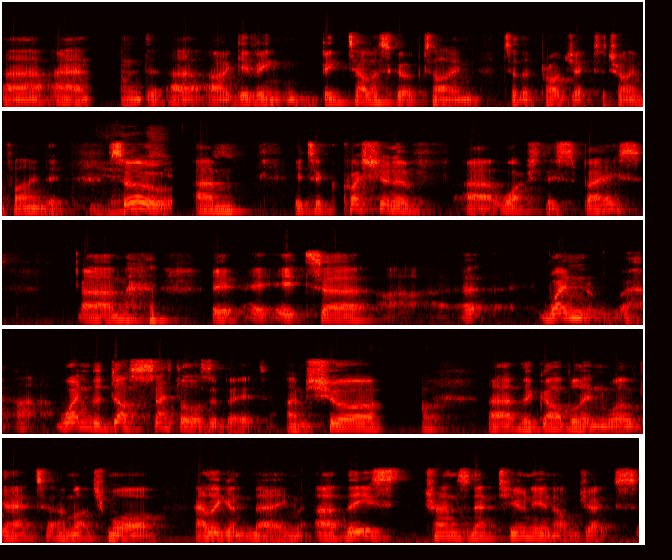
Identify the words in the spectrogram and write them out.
uh, and uh, are giving big telescope time to the project to try and find it. So um, it's a question of uh, watch this space. Um, it, it uh, uh, when uh, when the dust settles a bit, I'm sure uh, the Goblin will get a much more elegant name. Uh, these trans-Neptunian objects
